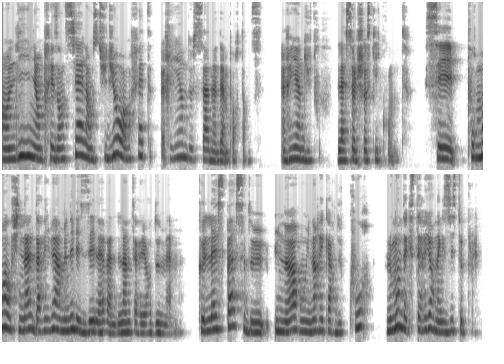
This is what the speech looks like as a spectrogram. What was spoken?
En ligne, en présentiel, en studio, en fait, rien de ça n'a d'importance. Rien du tout. La seule chose qui compte, c'est pour moi au final d'arriver à mener les élèves à l'intérieur d'eux-mêmes. Que l'espace de une heure ou une heure et quart de cours, le monde extérieur n'existe plus.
